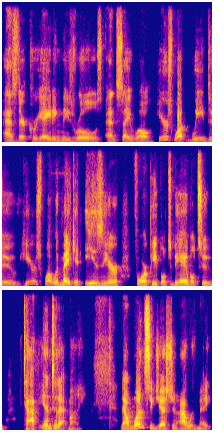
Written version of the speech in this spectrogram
as they're creating these rules and say, well, here's what we do. Here's what would make it easier for people to be able to tap into that money. Now, mm-hmm. one suggestion I would make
